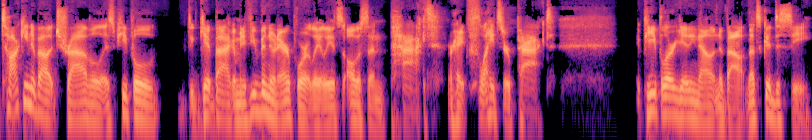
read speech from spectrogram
talking about travel as people get back, I mean, if you've been to an airport lately, it's all of a sudden packed, right? Flights are packed. People are getting out and about. And that's good to see.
